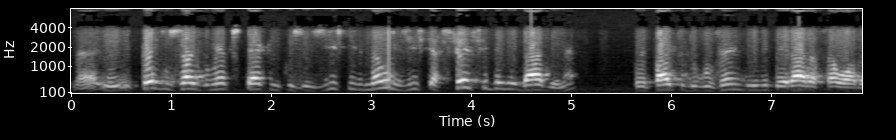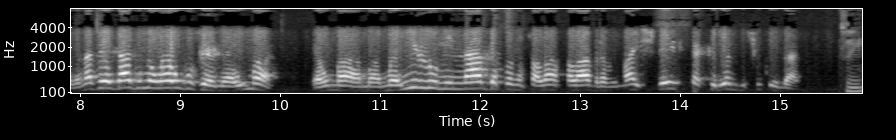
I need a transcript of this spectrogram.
Né? E, e, todos os argumentos técnicos existem, não existe a sensibilidade, né? Por parte do governo de liberar essa obra. Na verdade, não é o governo, é uma, é uma, uma, uma iluminada, para não falar a palavra mais feia, que está criando dificuldade. Sim.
